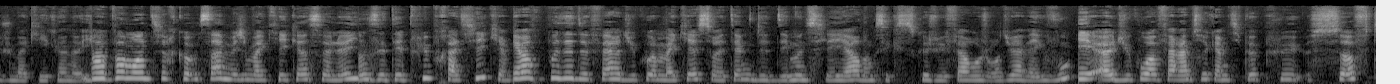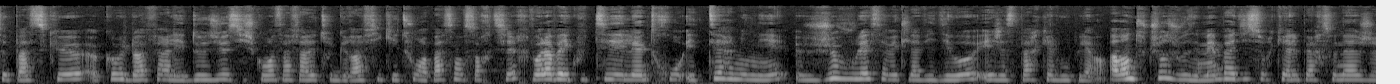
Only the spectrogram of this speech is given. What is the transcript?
je maquillais qu'un oeil. On va pas mentir comme ça, mais je maquillais qu'un seul oeil, donc c'était plus pratique. Elle m'a proposé de faire du coup un maquillage sur le thème de Demon Slayer, donc c'est ce que je vais faire aujourd'hui avec vous. Et euh, du coup on va faire un truc un petit peu plus soft parce que euh, comme je dois faire les deux yeux, si je commence à faire des trucs graphiques et tout, on va pas s'en sortir. Voilà bah écoutez, l'intro est terminée, je vous laisse avec la vidéo et j'espère qu'elle vous plaira. Avant toute chose, je vous ai même pas dit sur quel personnage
